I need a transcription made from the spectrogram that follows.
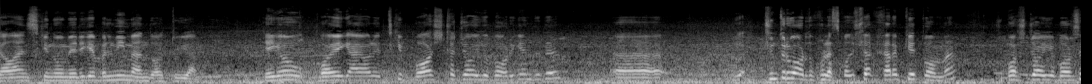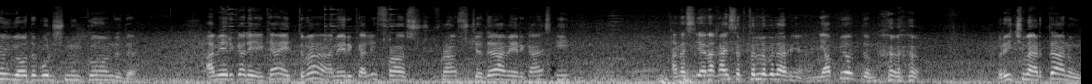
gollandskiy nomeriga bilmayman deyapti u ham. Keyin boyagi ayol aytdiki boshqa joyga borgin dedi. Tushuntirib yubordi xullas shu yoqqa qarab ketyapman. Boshqa joyga borsam u yoqda bo'lishi mumkin dedi. Amerikalik ekan aytdim amerikalik fransuzchada amerikanskiy ana yana qaysidir tilni bilar ekan gapirayotdim birinchi marta anavi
